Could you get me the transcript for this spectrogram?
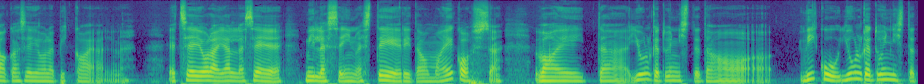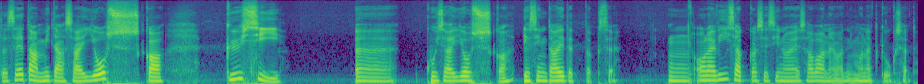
aga see ei ole pikaajaline. Et see ei ole jälle see, millesse investeerida oma egosse, vaid äh, julge tunnistada vigu, julge tunnistada seda, mida sa ei oska, küsi, äh, kui sa ei oska ja sind aidatakse. Mm, ole viisakas ja sinu ees avanevad nii mõnedki uksed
